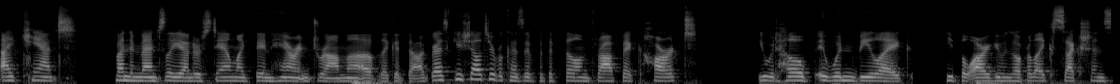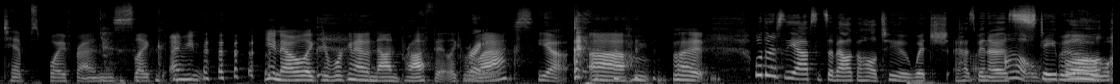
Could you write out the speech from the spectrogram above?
I can't fundamentally understand like the inherent drama of like a dog rescue shelter because of the philanthropic heart, you would hope it wouldn't be like people arguing over like sections, tips, boyfriends. like, I mean, you know, like you're working at a nonprofit. Like, Right. relax. Yeah. Um, but well, there's the absence of alcohol too, which has been a oh, staple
